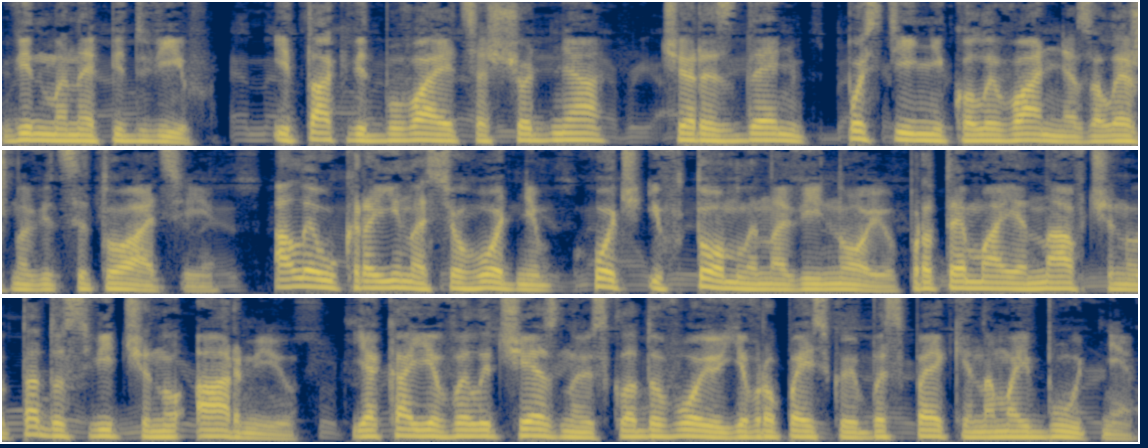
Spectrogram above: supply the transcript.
він мене підвів. І так відбувається щодня. Через день постійні коливання залежно від ситуації. Але Україна сьогодні, хоч і втомлена війною, проте має навчену та досвідчену армію, яка є величезною складовою європейської безпеки на майбутнє.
